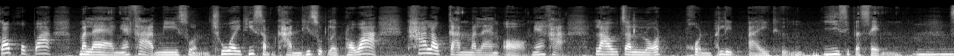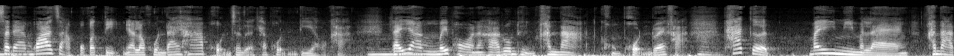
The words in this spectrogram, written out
ก็พบว่าแมลงเนี่ยค่ะมีส่วนช่วยที่สำคัญที่สุดเลย เพราะว่าถ้าเรากันแมลงออกเนี่ยค่ะ เราจะลดผลผลิตไปถึง 20%แสดงว่าจากปกติเนี่ยเราควรได้ 5 ผลจะเหลือแค่ผลเดียวค่ะ และยังไม่พอนะคะรวมถึงขนาดของผลด้วยค่ะค่ะถ้าเกิด ไม่มีแมลงขนาด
